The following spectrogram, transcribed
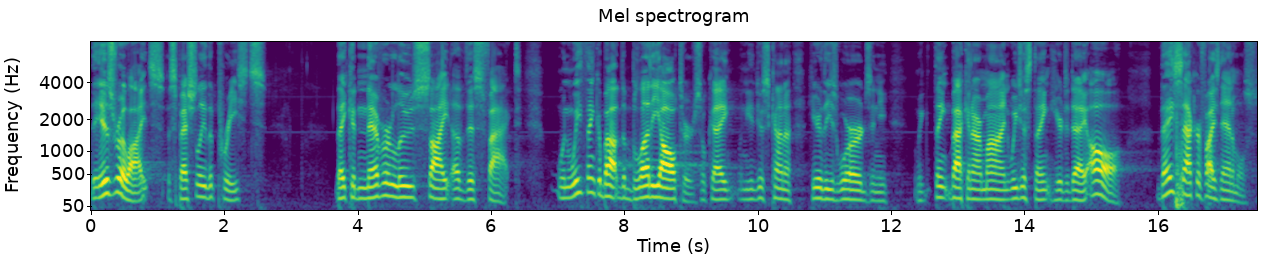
the Israelites, especially the priests, they could never lose sight of this fact. When we think about the bloody altars, okay, when you just kind of hear these words and you we think back in our mind, we just think here today, oh, they sacrificed animals.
